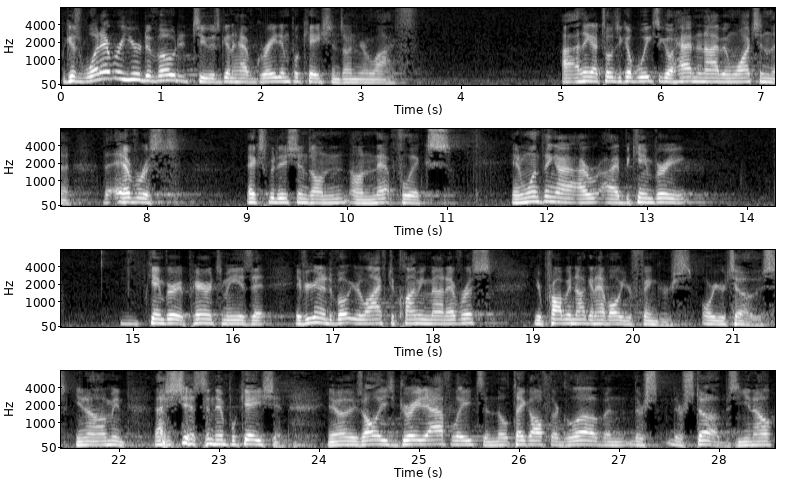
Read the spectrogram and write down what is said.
Because whatever you're devoted to is going to have great implications on your life. I think I told you a couple weeks ago, Haddon and I have been watching the, the Everest expeditions on, on Netflix. And one thing I, I, I became very became very apparent to me is that if you're going to devote your life to climbing Mount Everest, you're probably not going to have all your fingers or your toes. You know, I mean, that's just an implication. You know, there's all these great athletes, and they'll take off their glove and their their stubs. You know,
